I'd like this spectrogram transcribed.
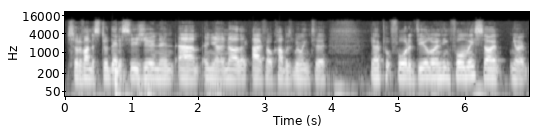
sort of understood their decision and, um, and you know, no, the AFL club was willing to, you know, put forward a deal or anything for me. So, you know,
